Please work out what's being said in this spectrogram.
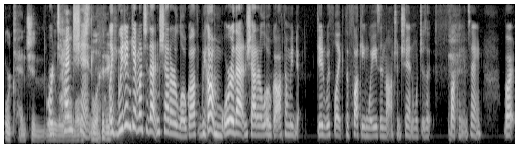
Or tension. Or really, tension. almost, Like we didn't get much of that in Shadar Logoth. We got more of that in Shadar Logoth than we did with like the fucking ways in Machin Shin, which is like fucking insane. But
